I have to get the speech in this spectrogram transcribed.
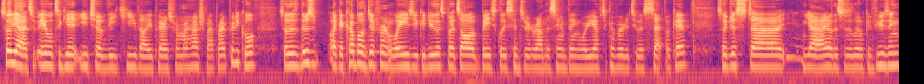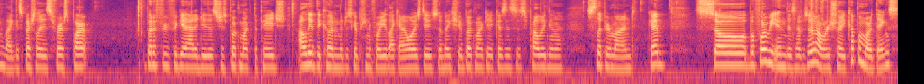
So yeah, it's able to get each of the key value pairs from our hash map, right? Pretty cool. So there's, there's like a couple of different ways you could do this, but it's all basically centered around the same thing where you have to convert it to a set, okay? So just, uh, yeah, I know this is a little confusing, like especially this first part. But if you forget how to do this, just bookmark the page. I'll leave the code in the description for you like I always do, so make sure you bookmark it because this is probably going to slip your mind, okay? So before we end this episode, I want to show you a couple more things.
